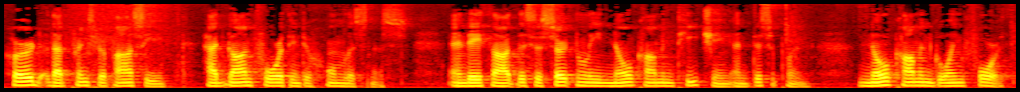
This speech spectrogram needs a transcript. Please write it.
heard that Prince Vipassi had gone forth into homelessness. And they thought, this is certainly no common teaching and discipline, no common going forth,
